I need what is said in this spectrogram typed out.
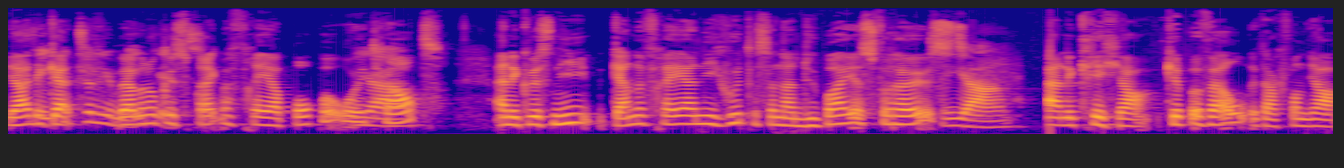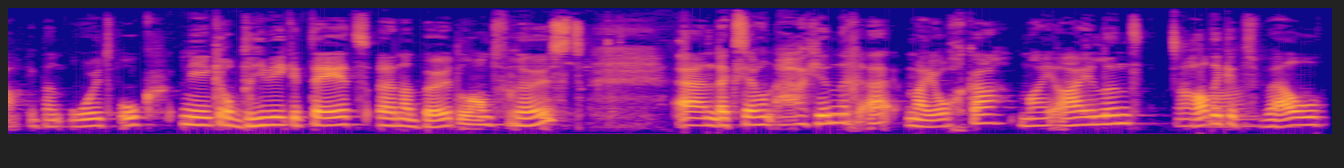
ja, die we hebben ook een gesprek met Freya Poppen ooit gehad. En ik wist niet, ik kende Freya niet goed, dat ze naar Dubai is verhuisd. Ja. En ik kreeg ja, kippenvel. Ik dacht van ja, ik ben ooit ook in één keer op drie weken tijd eh, naar het buitenland verhuisd. En dat ik zei van, ah, ginder, eh, Mallorca, my island, had ik het wel.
